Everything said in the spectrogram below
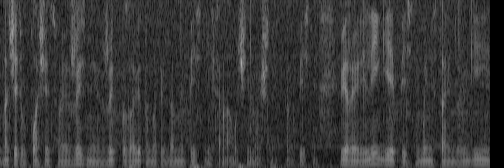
начать воплощать в своей жизни, жить по заветам этой данной песни, если она очень мощная. Там песни «Вера и религия», песни «Мы не станем другие»,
